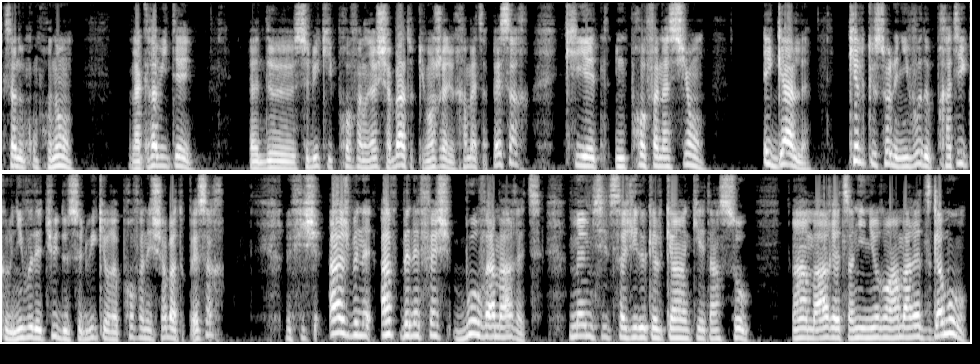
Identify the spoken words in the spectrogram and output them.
Ça nous comprenons la gravité de celui qui profanerait Shabbat ou qui mangerait du Chametz à Pesach, qui est une profanation égale, quel que soit le niveau de pratique ou le niveau d'étude de celui qui aurait profané Shabbat ou Pesach, le fiche Af Benefesh Bourv même s'il s'agit de quelqu'un qui est un sot, un Maaretz, un ignorant, un Maaretz Gamour.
